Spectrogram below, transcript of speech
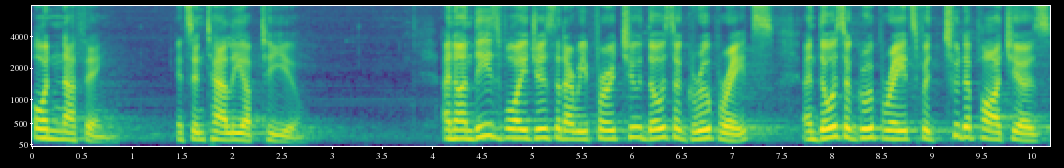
or nothing? It's entirely up to you. And on these voyages that I referred to, those are group rates and those are group rates for two departures.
